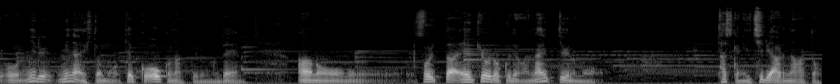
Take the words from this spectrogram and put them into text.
を見る見ない人も結構多くなってるのであのそういった影響力ではないっていうのも確かに一理あるなと、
